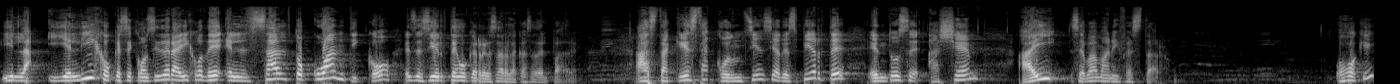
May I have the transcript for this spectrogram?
y, la, y el hijo que se considera hijo de el salto cuántico, es decir, tengo que regresar a la casa del Padre hasta que esta conciencia despierte, entonces Hashem ahí se va a manifestar. Ojo aquí.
